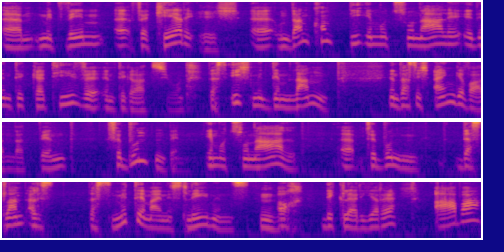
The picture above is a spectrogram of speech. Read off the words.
Ähm, mit wem äh, verkehre ich? Äh, und dann kommt die emotionale, identikative Integration, dass ich mit dem Land, in das ich eingewandert bin, verbunden bin, emotional äh, verbunden, das Land als das Mitte meines Lebens mhm. auch deklariere. Aber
